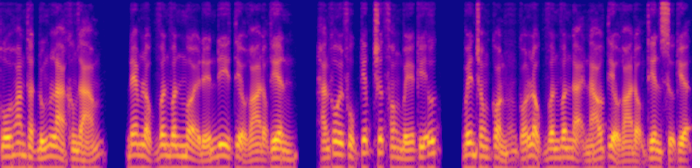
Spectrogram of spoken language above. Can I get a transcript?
hồ hoan thật đúng là không dám, đem lộc vân vân mời đến đi tiểu hòa đầu tiên hắn khôi phục tiếp trước phong bế ký ức, bên trong còn có lộc vân vân đại náo tiểu hoa động thiên sự kiện.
